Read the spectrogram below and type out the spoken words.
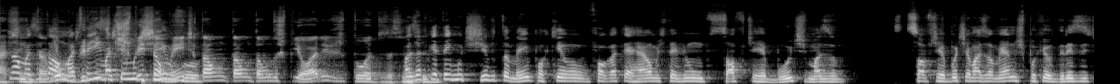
assim, não, mas então, então mas, tem, mas tem especialmente tá um, tá, um, tá um dos piores de todos. Assim, mas é porque tem motivo também, porque o Forgotten Realms teve um soft reboot, mas o soft reboot é mais ou menos porque o Drizzt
